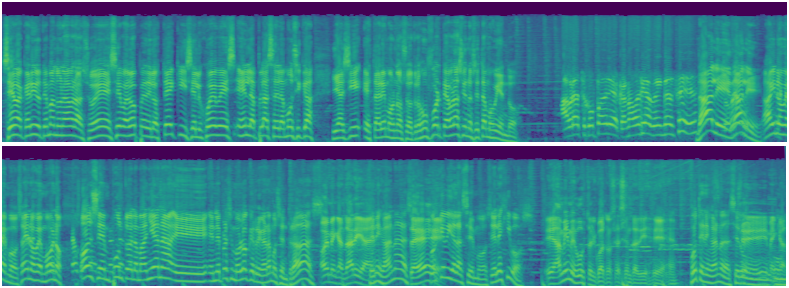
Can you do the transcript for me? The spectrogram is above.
Seba, querido, te mando un abrazo. ¿eh? Seba López de los Tequis el jueves en la Plaza de la Música y allí estaremos nosotros. Un fuerte abrazo y nos estamos viendo. Abrazo, compadre, a carnavalía, vénganse. ¿eh? Dale, dale. Ahí nos vemos, ahí nos vemos. Bueno, 11 en punto de la mañana. eh, en el próximo bloque regalamos entradas. Hoy me encantaría. ¿eh? ¿Tenés ganas? Sí. ¿Por qué vía la hacemos? Elegí vos. Eh, a mí me gusta el 460-1010. ¿eh? ¿Vos tenés ganas de hacer Sí, un, me un encanta.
